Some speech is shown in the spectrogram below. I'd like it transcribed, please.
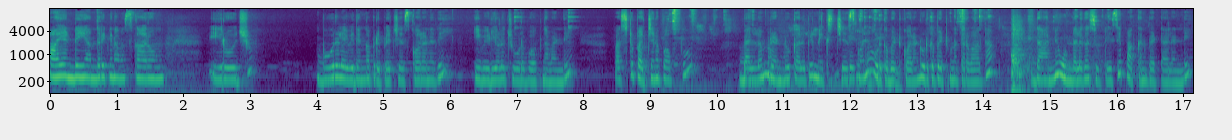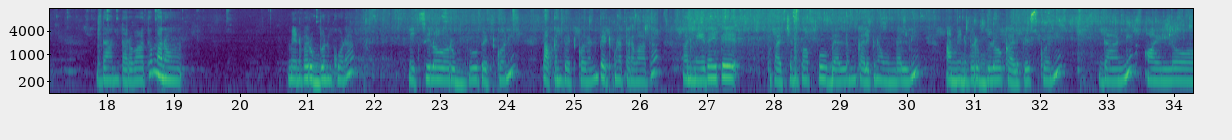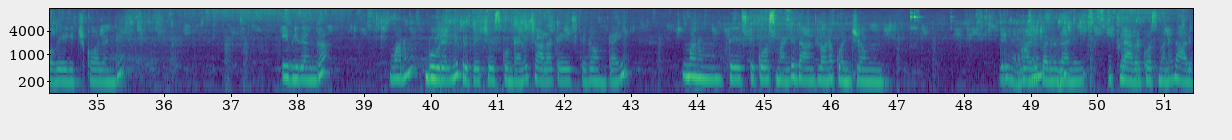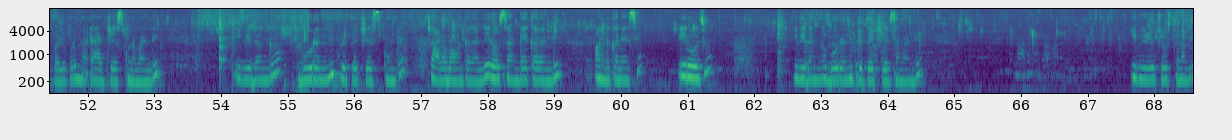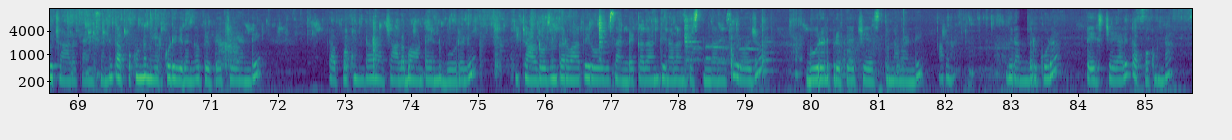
Hi అండి అందరికీ నమస్కారం. ఈరోజు బూరెలు ఏ విధంగా ప్రిపేర్ చేసుకోవాలనేది ఈ వీడియోలో చూడబోతున్నామండి. ఫస్ట్ పచ్చెనపప్పు బెల్లం రెండు కలిపి మిక్స్ చేసుకొని ఉడకబెట్టుకోవాలండి. ఉడకబెట్టుకున్న తర్వాత దాన్ని ఉండలుగా చుట్టేసి పక్కన పెట్టాలండి. దాని తర్వాత మనం మినప రుబ్బును కూడా మిక్సీలో రుబ్బు పెట్టుకొని పక్కన పెట్టుకోవాలండి. పెట్టుకున్న తర్వాత మనం ఏదైతే పచ్చనిపప్పు బెల్లం కలిపిన ఉండల్ని ఆ మినపరుబ్బులో కలిపేసుకొని దాన్ని ఆయిల్లో వేగించుకోవాలండి. ఈ విధంగా మనం బూరెల్ని ప్రిపేర్ చేసుకుంటాండి. చాలా టేస్టీగా ఉంటాయి. మనం టేస్టీ కోసం అండి దాంట్లోనే కొంచెం ఆలిపళ్ళు కానీ ఫ్లేవర్ కోసం అనేది ఆలిపళ్ళు కూడా యాడ్ చేసుకున్నామండి. ఈ విధంగా బూరెల్ని ప్రిపేర్ చేసుకుంటే చాలా బాగుంటుందండి. ఈరోజు సండే కదండి. అందుకనేసి ఈరోజు ఈ విధంగా బూరెల్ని ప్రిపేర్ చేసామండి. ఈ వీడియో చూస్తున్నందుకు చాలా థ్యాంక్స్ అండి. తప్పకుండా మీరు కూడా ఈ విధంగా ప్రిపేర్ చేయండి. తప్పకుండా చాలా బాగుంటాయండి బూరెలు. చాలా రోజుల తర్వాత ఈరోజు సండే కదా అని తినాలనిపిస్తుంది అనేసి ఈరోజు బూరెలు ప్రిపేర్ చేస్తున్నామండి. మీరందరూ కూడా టేస్ట్ చేయాలి తప్పకుండా.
